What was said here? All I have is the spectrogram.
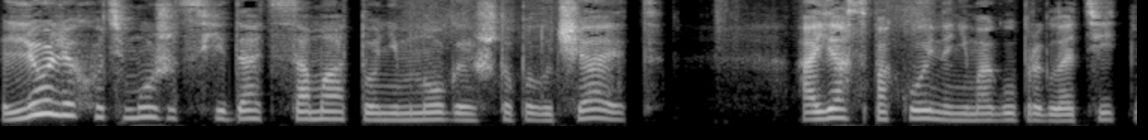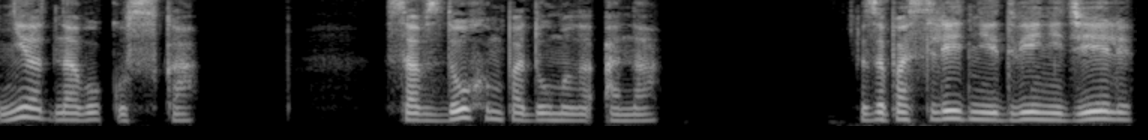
Лёля хоть может съедать сама то немногое, что получает, а я спокойно не могу проглотить ни одного куска. Со вздохом подумала она. За последние две недели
